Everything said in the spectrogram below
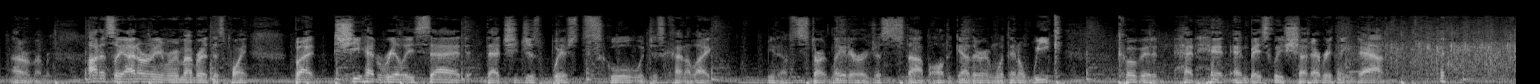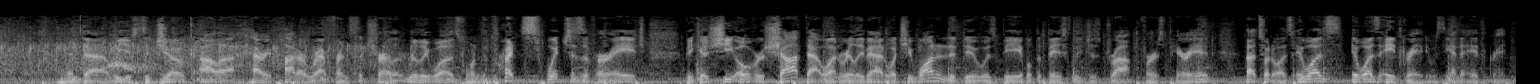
I don't remember. Honestly, I don't even remember at this point. But she had really said that she just wished school would just kind of like, you know, start later or just stop altogether. And within a week, COVID had hit and basically shut everything down. and uh, we used to joke, a la Harry Potter reference, that Charlotte really was one of the brightest witches of her age because she overshot that one really bad. What she wanted to do was be able to basically just drop first period. That's what it was. It was it was eighth grade. It was the end of eighth grade.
